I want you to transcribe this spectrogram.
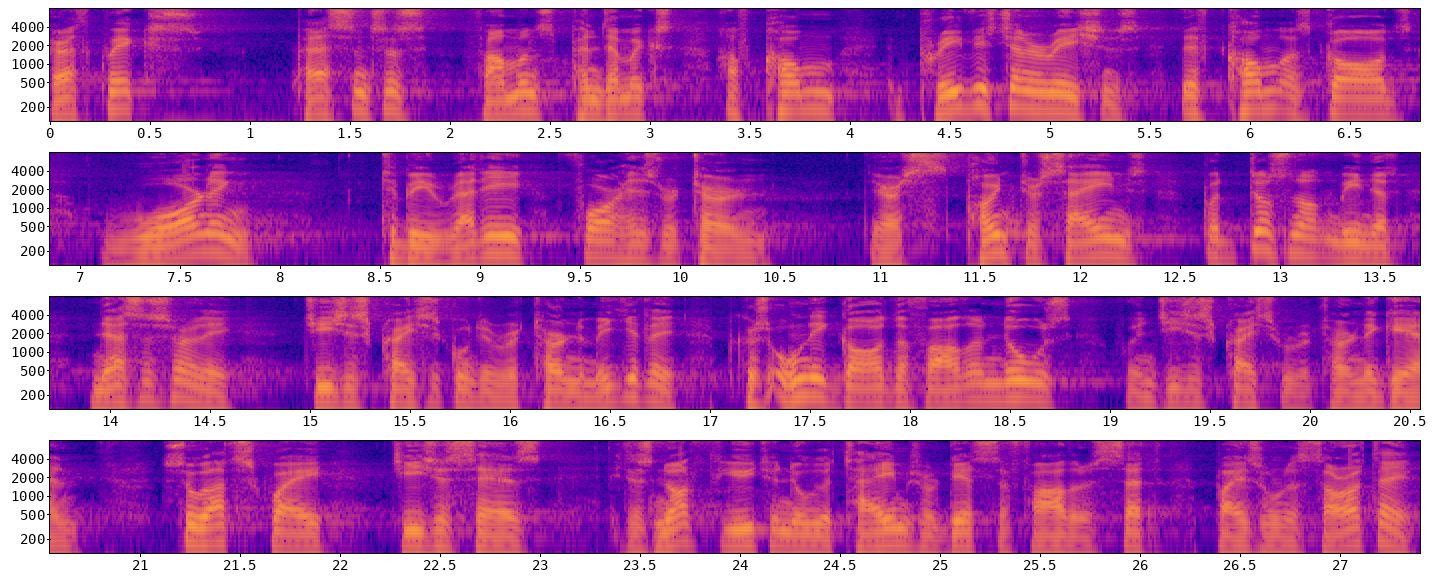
Earthquakes, pestilences, famines, pandemics have come in previous generations. They've come as God's warning to be ready for his return. They are pointer signs, but does not mean that necessarily Jesus Christ is going to return immediately, because only God the Father knows when Jesus Christ will return again. So that's why Jesus says, it is not for you to know the times or dates the Father has set by his own authority.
